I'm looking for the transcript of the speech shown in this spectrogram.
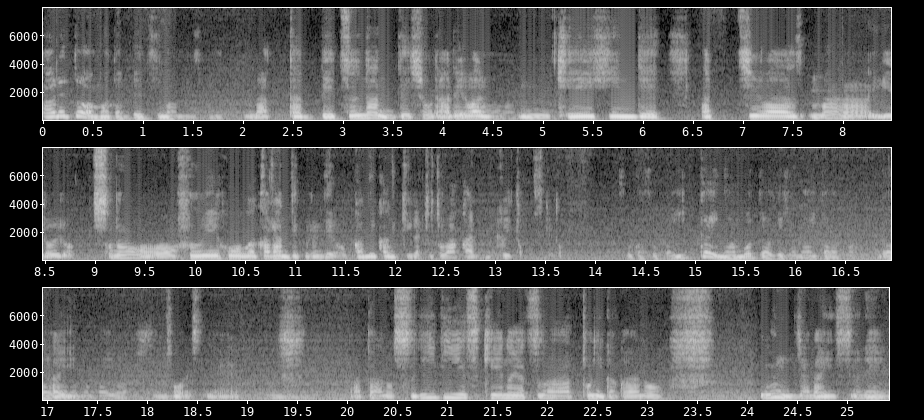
あれとはまた別なんですかねまた別なんでしょうね。あれは、うん、景品で、あっちは、まあ、いろいろ、その、風営法が絡んでくるんで、お金関係がちょっと分かりにくいと思うんですけど。そうかそうか。一回なんぼってわけじゃないからか。我々の場合は、うん。そうですね。あと、あの、3DS 系のやつは、とにかく、あの、運じゃないんですよね。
